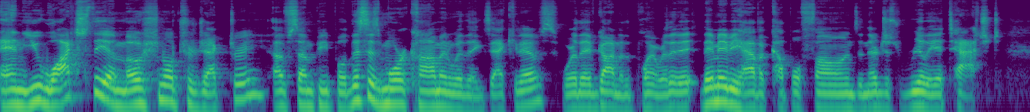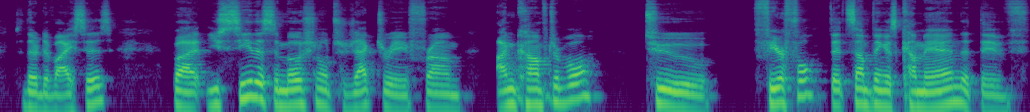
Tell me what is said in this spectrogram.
And you watch the emotional trajectory of some people. This is more common with executives where they've gotten to the point where they, they maybe have a couple phones and they're just really attached to their devices. But you see this emotional trajectory from uncomfortable to fearful that something has come in that they've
